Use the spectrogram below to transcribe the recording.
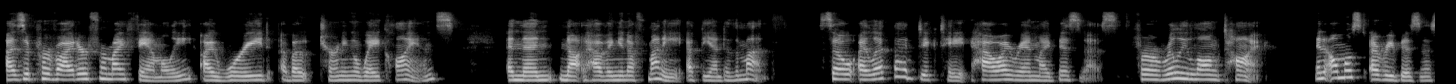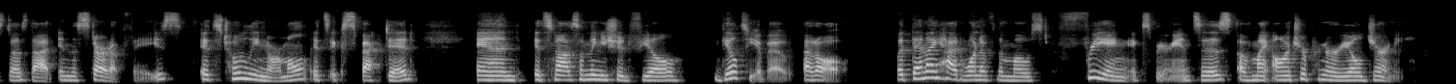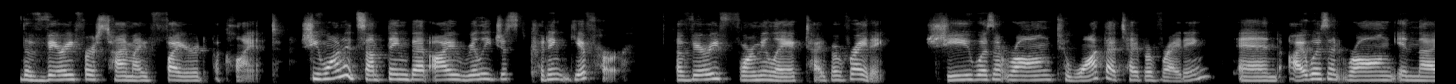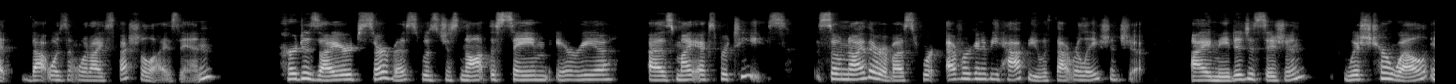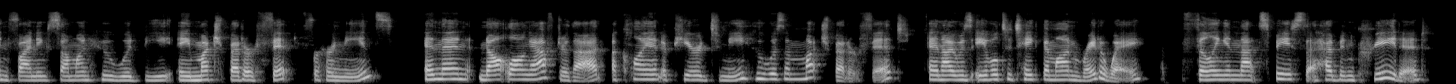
As a provider for my family, I worried about turning away clients and then not having enough money at the end of the month. So I let that dictate how I ran my business for a really long time. And almost every business does that in the startup phase. It's totally normal, it's expected, and it's not something you should feel guilty about at all. But then I had one of the most freeing experiences of my entrepreneurial journey the very first time I fired a client. She wanted something that I really just couldn't give her a very formulaic type of writing she wasn't wrong to want that type of writing. And I wasn't wrong in that that wasn't what I specialize in. Her desired service was just not the same area as my expertise. So neither of us were ever going to be happy with that relationship. I made a decision wished her well in finding someone who would be a much better fit for her needs. And then, not long after that, a client appeared to me who was a much better fit. And I was able to take them on right away, filling in that space that had been created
